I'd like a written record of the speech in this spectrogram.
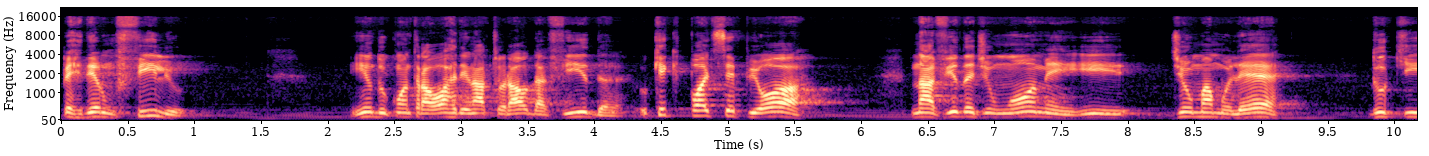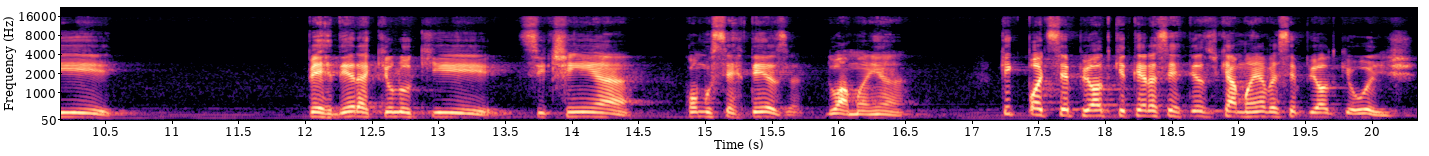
perder um filho, indo contra a ordem natural da vida, o que pode ser pior na vida de um homem e de uma mulher do que perder aquilo que se tinha como certeza do amanhã? O que, pode ser pior do que ter a certeza de que amanhã vai ser pior do que hoje?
